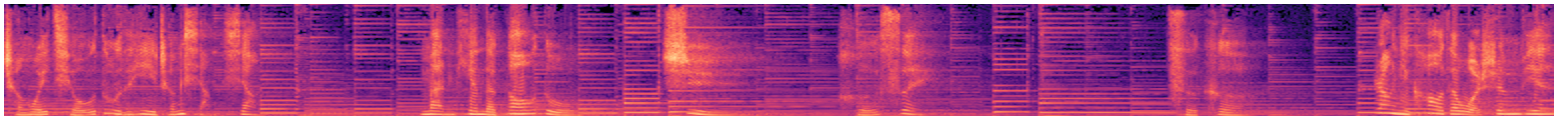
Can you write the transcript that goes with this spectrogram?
成为球度的一程想象。漫天的高度，絮和碎。此刻，让你靠在我身边，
